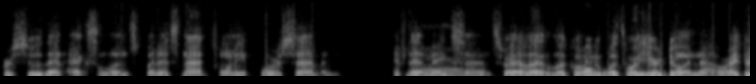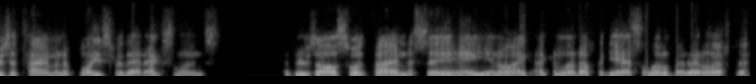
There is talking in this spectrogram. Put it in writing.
pursue that excellence, but it's not 24 7 if that yeah. makes sense, right? Like, look what, with what you're doing now, right? There's a time and a place for that excellence, but there's also a time to say, hey, you know, I, I can let off the gas a little bit. I don't have to,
